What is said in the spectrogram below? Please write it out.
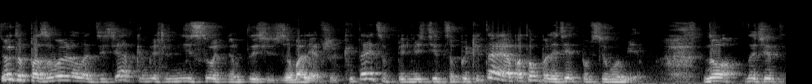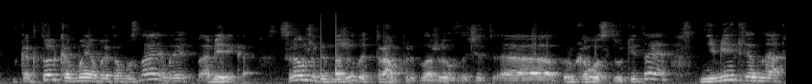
то это позволило десяткам, если не сотням тысяч заболевших китайцев переместиться по Китаю, а потом полететь по всему миру. Но, значит, как только мы об этом узнали, мы, Америка, сразу же предложил, и Трамп предложил, значит, э, руководству Китая немедленно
